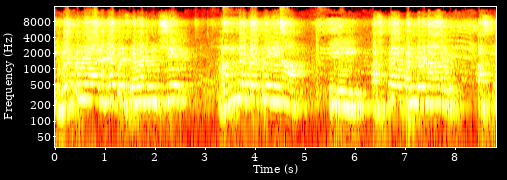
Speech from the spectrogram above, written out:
ఈ లోకంలో ఆయన అనేక శ్రమలు అనుభవించి మనందరి కొరకు ఈయన ఈ పస్క పండుగ నాడు పస్క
